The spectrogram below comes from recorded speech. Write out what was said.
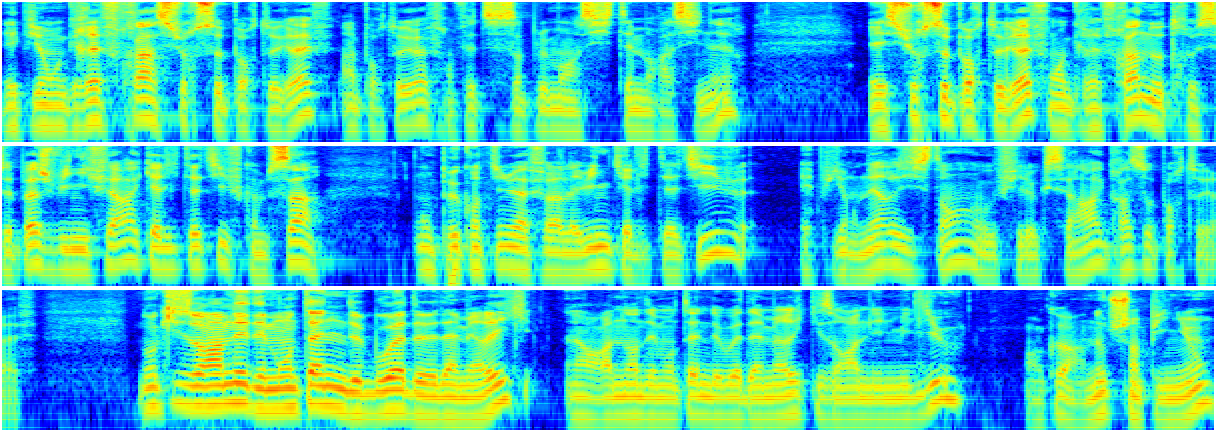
et puis on greffera sur ce porte-greffe. Un porte-greffe, en fait, c'est simplement un système racinaire. Et sur ce porte-greffe, on greffera notre cépage vinifera qualitatif. Comme ça, on peut continuer à faire la vigne qualitative, et puis on est résistant au phylloxéra grâce au porte-greffe. Donc ils ont ramené des montagnes de bois d'Amérique. En ramenant des montagnes de bois d'Amérique, ils ont ramené le mildiou, encore un autre champignon,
